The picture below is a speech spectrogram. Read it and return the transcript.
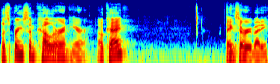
Let's bring some color in here okay? Thanks everybody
